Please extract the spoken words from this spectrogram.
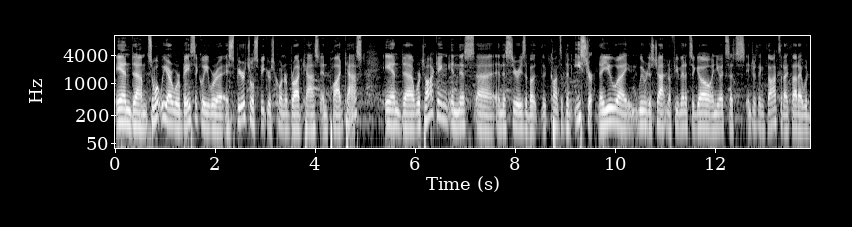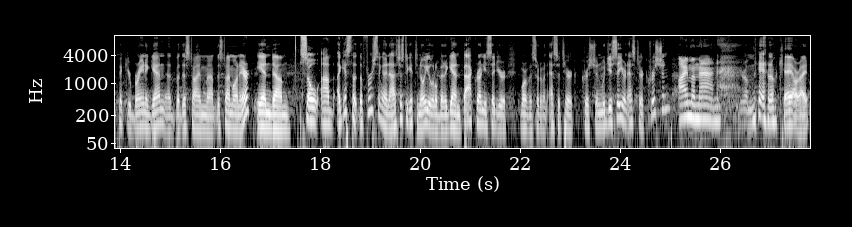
And um, so, what we are, we're basically we're a, a spiritual speakers corner broadcast and podcast, and uh, we're talking in this uh, in this series about the concept of Easter. Now, you uh, we were just chatting a few minutes ago, and you had such interesting thoughts that I thought I would pick your brain again, uh, but this time uh, this time on air. And um, so, um, I guess the, the first thing I'd ask, just to get to know you a little bit again, background. You said you're more of a sort of an esoteric Christian. Would you say you're an esoteric Christian? I'm a man. You're a man. Okay, all right.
